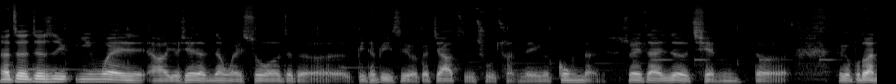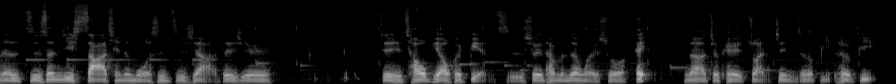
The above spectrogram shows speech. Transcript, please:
那这就是因为啊，有些人认为说这个比特币是有个价值储存的一个功能，所以在热钱的这个不断的直升机撒钱的模式之下，这些这些钞票会贬值，所以他们认为说，哎，那就可以转进这个比特币。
